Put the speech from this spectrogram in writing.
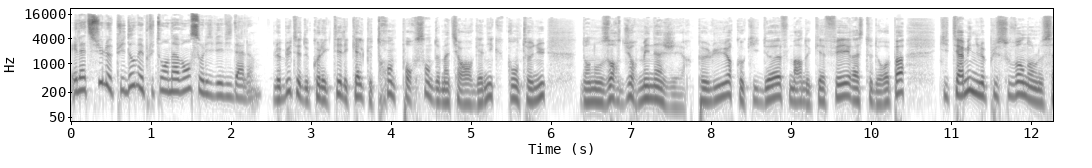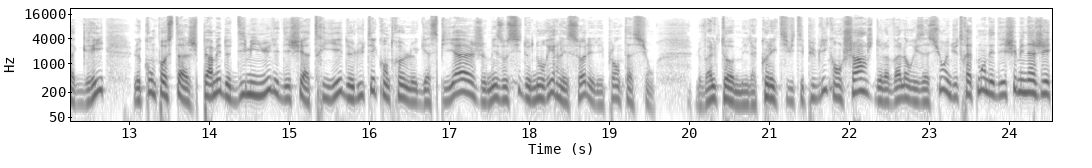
Et là-dessus, le Puy-Dôme est plutôt en avance, Olivier Vidal. Le but est de collecter les quelques 30% de matière organique contenues dans nos ordures ménagères. Pelures, coquilles d'œufs, marre de café, restes de repas, qui terminent le plus souvent dans le sac gris. Le compostage permet de diminuer les déchets à trier, de lutter contre le gaspillage, mais aussi de nourrir les sols et les plantations. Le Valtom est la collectivité publique en charge de la valorisation et du traitement des déchets ménagers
